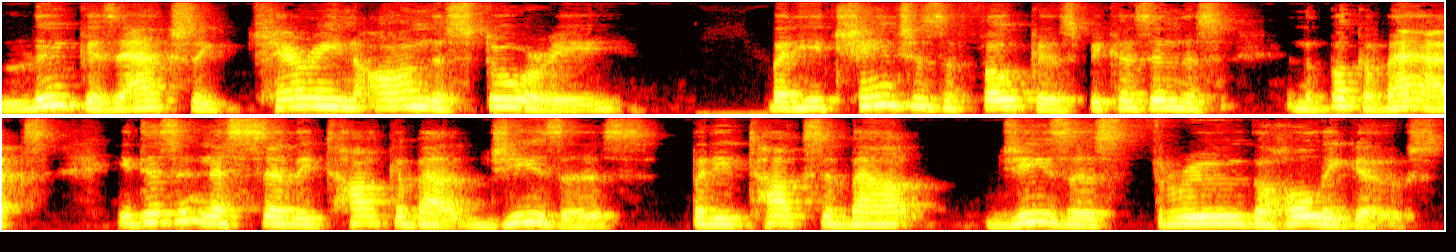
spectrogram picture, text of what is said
Luke is actually carrying on the story, but he changes the focus because in this in the book of Acts, he doesn't necessarily talk about Jesus, but he talks about Jesus through the Holy Ghost.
